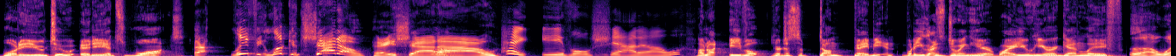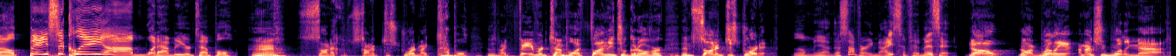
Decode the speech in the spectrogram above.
What do you two idiots want? Ah, Leafy, look, it's Shadow. Hey, Shadow. Hey, evil Shadow. I'm not evil. You're just a dumb baby. And what are you guys doing here? Why are you here again, Leaf? Uh, well, basically, um, what happened to your temple? Huh? Sonic, Sonic destroyed my temple. It was my favorite temple. I finally took it over, and Sonic destroyed it. Oh man, that's not very nice of him, is it? No, no, I'm really, I'm actually really mad.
